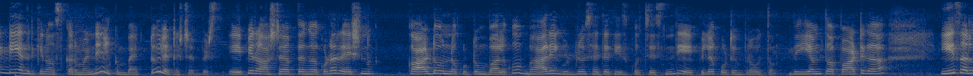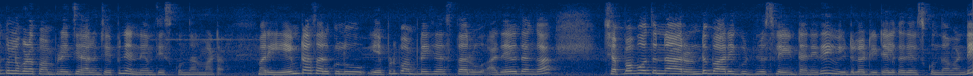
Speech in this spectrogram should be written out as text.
అండి అందరికీ నమస్కారం అండి. Welcome back to latest updates. AP రాష్ట్ర వ్యాప్తంగా కూడా రేషన్ కార్డు ఉన్న కుటుంబాలకు భారీ గుడ్ న్యూస్ అయితే తీసుకొచ్చేసింది ఏపీలో కూటమి ప్రభుత్వం. బియ్యంతో పాటుగా ఈ సరుకులను కూడా పంపిణీ చేయాలని చెప్పి నిర్ణయం తీసుకుందనమాట మరి ఏమిటా సరుకులు? ఎప్పుడు పంపిణీ చేస్తారు? అదేవిధంగా చెప్పబోతున్న రెండు భారీ గుడ్ న్యూస్లు ఏంటనేది వీడియోలో డీటెయిల్గా తెలుసుకుందామండి.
